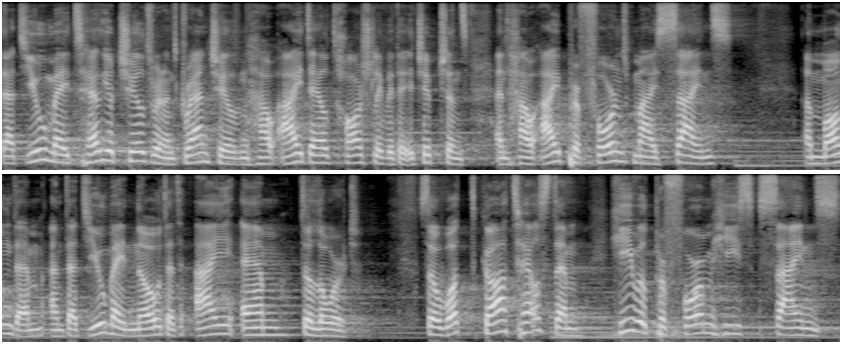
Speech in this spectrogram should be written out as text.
that you may tell your children and grandchildren how I dealt harshly with the Egyptians and how I performed my signs among them, and that you may know that I am the Lord. So, what God tells them, He will perform His signs.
